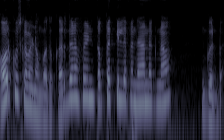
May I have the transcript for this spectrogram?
और कुछ कमेंट होगा तो कर देना फ्रेंड तब तक के लिए अपना ध्यान रखना। गुड बाय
